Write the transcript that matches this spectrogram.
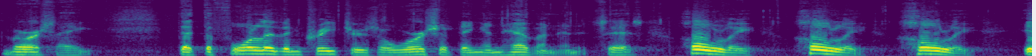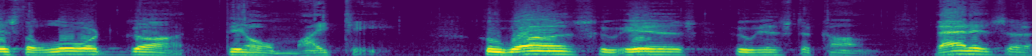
Verse 8 that the four living creatures are worshiping in heaven, and it says, Holy, holy, holy is the Lord God, the Almighty, who was, who is, who is to come. That is uh,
